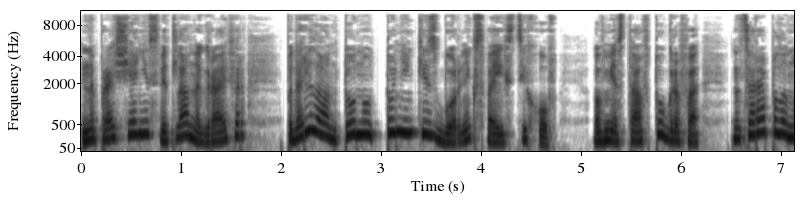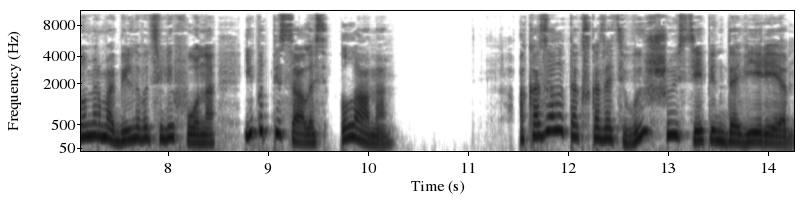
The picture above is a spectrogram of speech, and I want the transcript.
На прощание Светлана Грайфер подарила Антону тоненький сборник своих стихов. Вместо автографа нацарапала номер мобильного телефона и подписалась «Лана». Оказала, так сказать, высшую степень доверия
